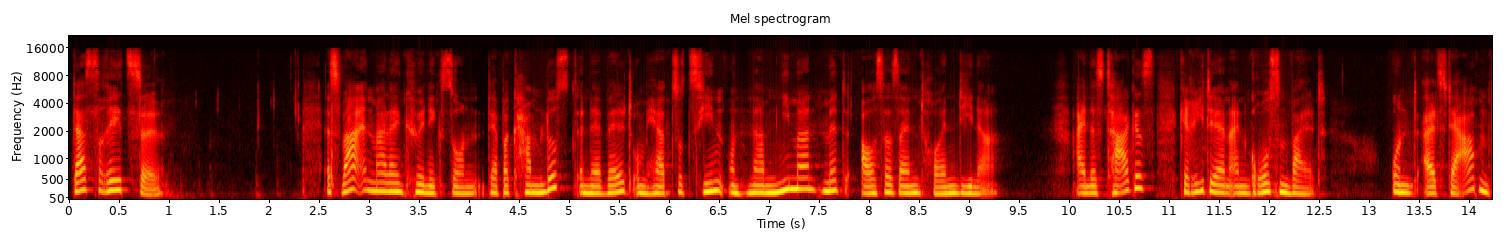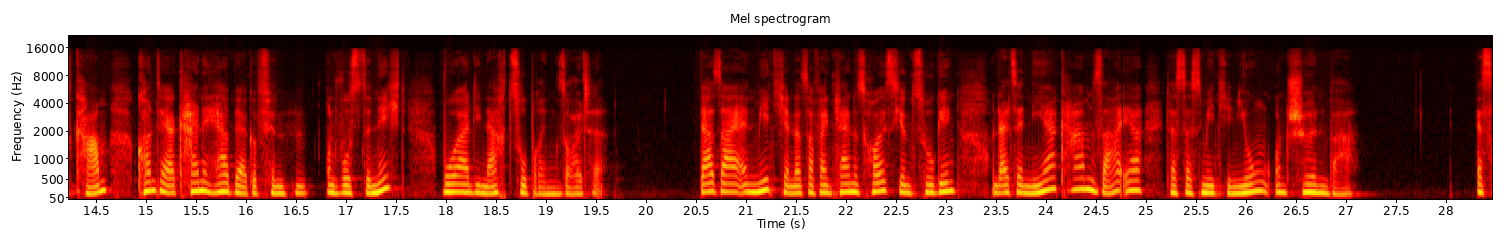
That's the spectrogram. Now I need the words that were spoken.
Das Rätsel. Es war einmal ein Königssohn, der bekam Lust, in der Welt umherzuziehen und nahm niemand mit außer seinen treuen Diener. Eines Tages geriet er in einen großen Wald, und als der Abend kam, konnte er keine Herberge finden und wusste nicht, wo er die Nacht zubringen sollte. Da sah er ein Mädchen, das auf ein kleines Häuschen zuging, und als er näher kam, sah er, dass das Mädchen jung und schön war. Es,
